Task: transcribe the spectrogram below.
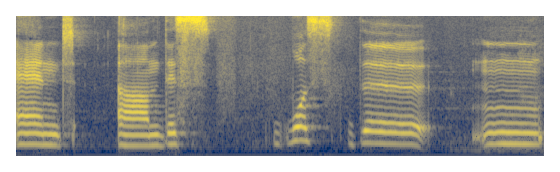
And um, this was the, mm,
